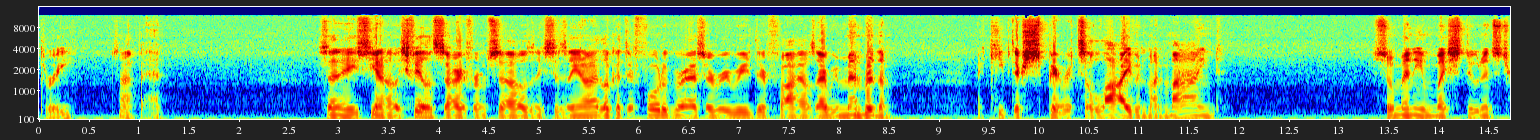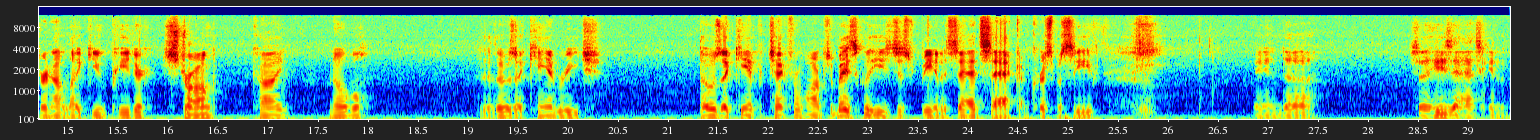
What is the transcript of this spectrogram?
three. It's not bad. So then he's, you know, he's feeling sorry for himself, and he says, you know, I look at their photographs, I reread their files, I remember them. I keep their spirits alive in my mind. So many of my students turn out like you, Peter. Strong, kind, noble. They're those I can't reach. Those I can't protect from harm. So basically, he's just being a sad sack on Christmas Eve. And uh, so he's asking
